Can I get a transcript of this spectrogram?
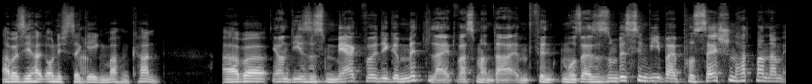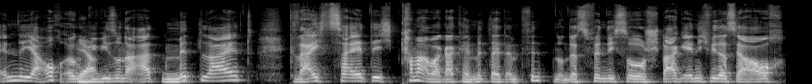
Aber sie halt auch nichts dagegen machen kann. Aber Ja, und dieses merkwürdige Mitleid, was man da empfinden muss. Also so ein bisschen wie bei Possession hat man am Ende ja auch irgendwie Ja. wie so eine Art Mitleid. Gleichzeitig kann man aber gar kein Mitleid empfinden. Und das finde ich so stark ähnlich wie das ja auch,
